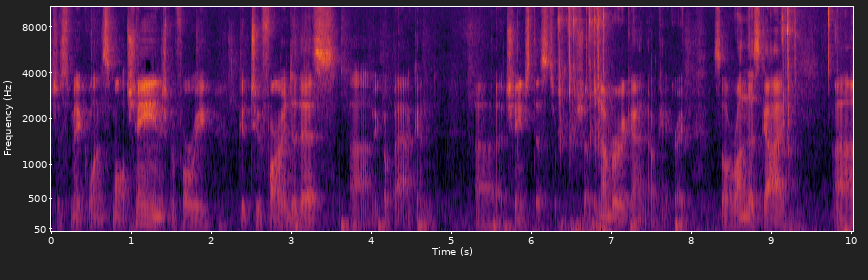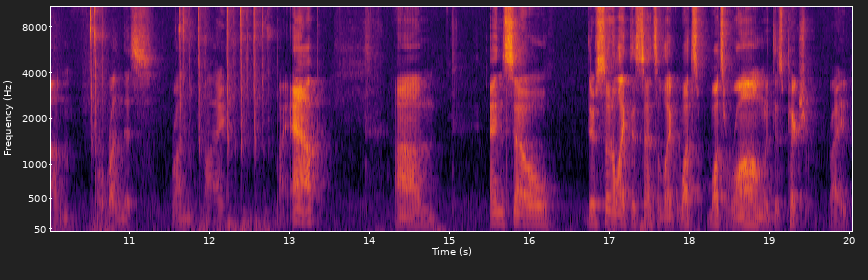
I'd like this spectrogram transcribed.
just make one small change before we get too far into this. Uh, let me go back and uh, change this to show the number again. Okay, great. So I'll run this guy, um, or run this, run my my app, um, and so there's sort of like this sense of like what's what's wrong with this picture, right?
